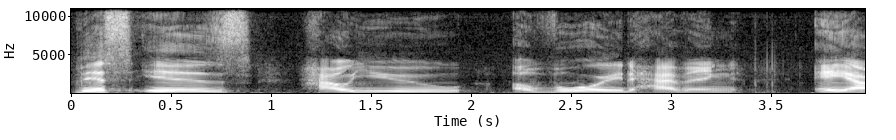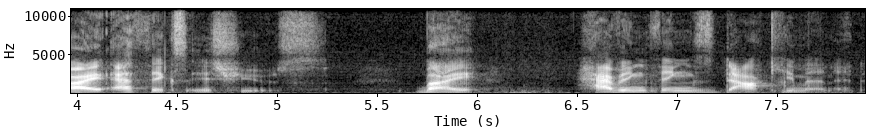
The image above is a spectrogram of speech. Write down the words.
This is how you avoid having AI ethics issues by having things documented.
